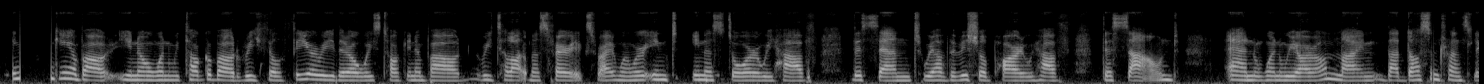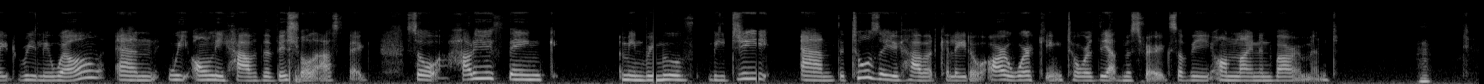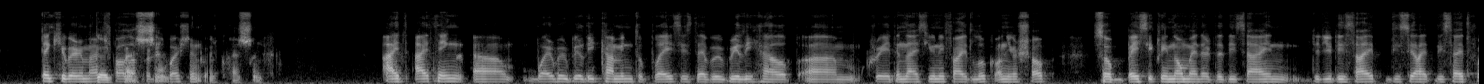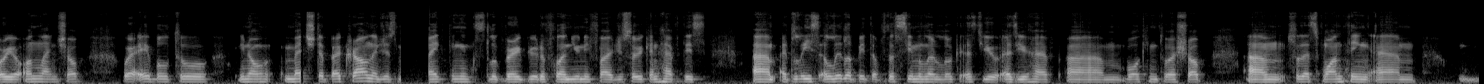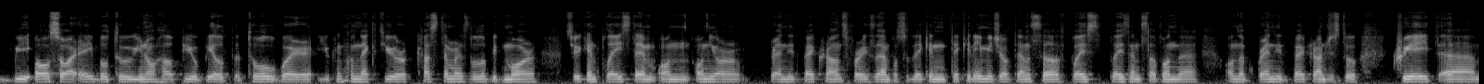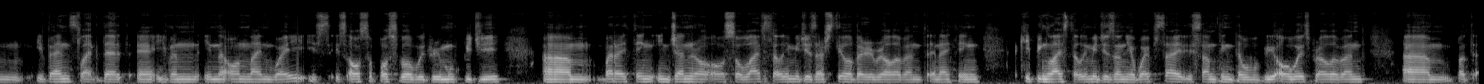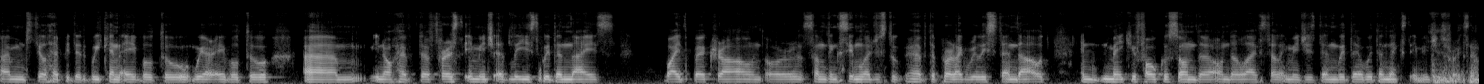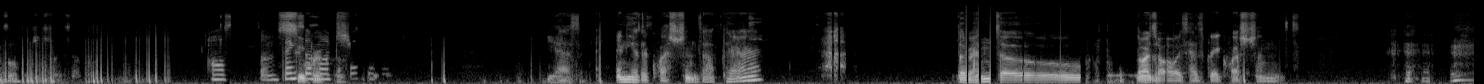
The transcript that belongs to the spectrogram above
thinking about, you know, when we talk about retail theory, they're always talking about retail atmospherics, right? When we're in in a store, we have the scent, we have the visual part, we have the sound. And when we are online, that doesn't translate really well, and we only have the visual aspect. So, how do you think I mean, remove BG and the tools that you have at Kaleido are working towards the atmospherics of the online environment. Thank you very much, Good Paula, for the question. question. Good question. I I think um, where we really come into place is that we really help um, create a nice unified look on your shop. So basically, no matter the design, did you decide decide decide for your online shop, we're able to you know match the background and just make things look very beautiful and unified, just so you can have this um, at least a little bit of the similar look as you as you have um, walking to a shop. Um, so that's one thing. We also are able to you know help you build a tool where you can connect your customers a little bit more so you can place them on on your branded backgrounds for example so they can take an image of themselves place place themselves on the on the branded background just to create um, events like that uh, even in the online way is, is also possible with remove bg um, but i think in general also lifestyle images are still very relevant and i think keeping lifestyle images on your website is something that will be always relevant. Um, but i'm still happy that we can able to we are able to um, you know have the first image at least with a nice white background or something similar just to have the product really stand out and make you focus on the on the lifestyle images than with the with the next images for example Awesome. Thanks so Super much. Yes. Any other questions out there? Lorenzo. Lorenzo always has great questions.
